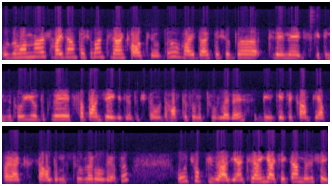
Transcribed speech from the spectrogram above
O zamanlar Haydarpaşa'dan tren kalkıyordu. Haydarpaşa'da trene bisikletimizi koyuyorduk ve Sapanca'ya gidiyorduk. İşte orada hafta sonu turları, bir gece kamp yaparak kaldığımız turlar oluyordu. O çok güzeldi yani tren gerçekten böyle şey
